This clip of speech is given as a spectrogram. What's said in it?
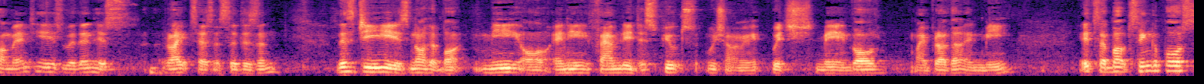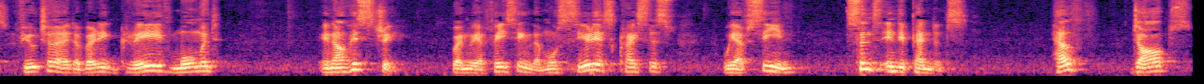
comment. He is within his rights as a citizen. This GE is not about me or any family disputes which, are, which may involve my brother and me. It's about Singapore's future at a very grave moment in our history when we are facing the most serious crisis we have seen since independence health, jobs,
